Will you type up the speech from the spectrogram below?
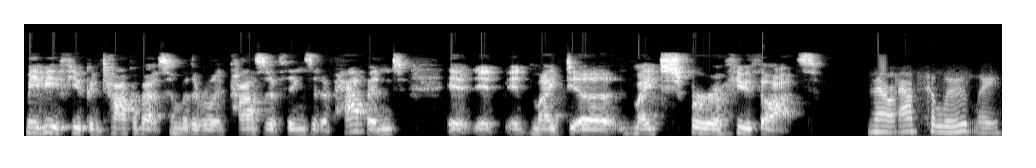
maybe if you can talk about some of the really positive things that have happened it, it, it might uh, might spur a few thoughts no absolutely.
